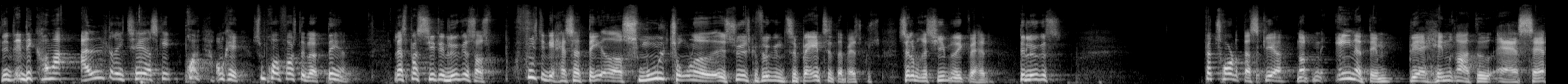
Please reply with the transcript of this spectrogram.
det, det, det kommer aldrig til at ske. Prøv, okay, så prøv at forestille dig det her. Lad os bare sige, at det lykkedes os fuldstændig hasarderet og smule 200 øh, syriske flygtninge tilbage til Damaskus, selvom regimet ikke vil have det. Det lykkedes. Hvad tror du, der sker, når den ene af dem bliver henrettet af Assad,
